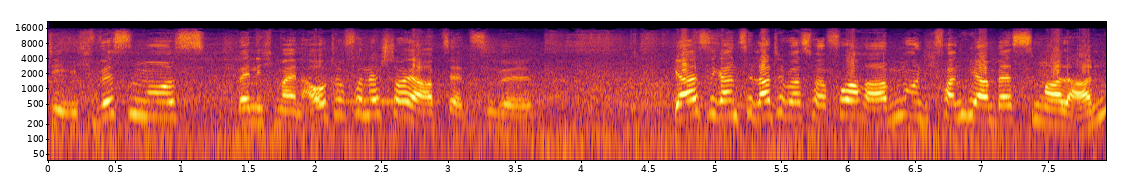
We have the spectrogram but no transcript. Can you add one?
die ich wissen muss, wenn ich mein Auto von der Steuer absetzen will. Ja, ist eine ganze Latte, was wir vorhaben und ich fange hier am besten mal an.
